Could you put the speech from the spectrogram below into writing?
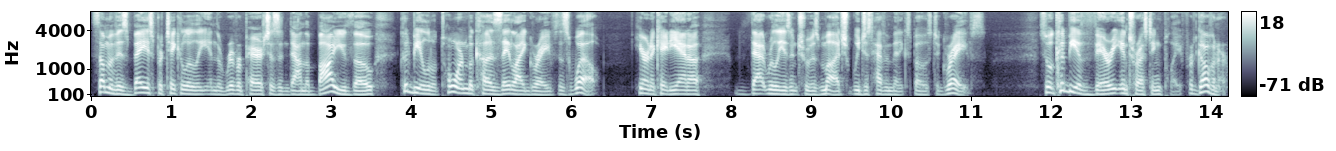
Some of his base, particularly in the river parishes and down the bayou, though, could be a little torn because they like Graves as well. Here in Acadiana, that really isn't true as much. We just haven't been exposed to Graves. So it could be a very interesting play for governor.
